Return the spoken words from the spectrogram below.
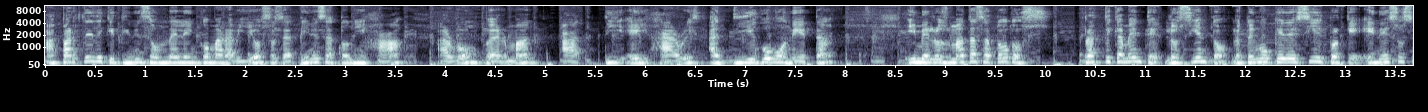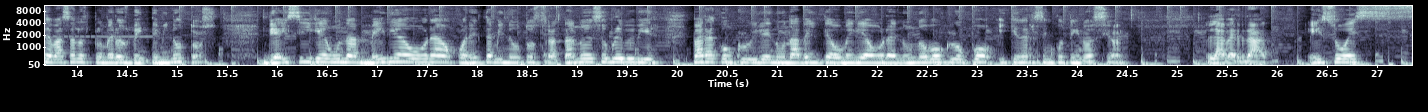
Aparte de que tienes a un elenco maravilloso, o sea, tienes a Tony Ha, a Ron Perlman, a T.A. Harris, a Diego Boneta y me los matas a todos. Prácticamente, lo siento, lo tengo que decir porque en eso se basan los primeros 20 minutos. De ahí sigue una media hora o 40 minutos tratando de sobrevivir para concluir en una 20 o media hora en un nuevo grupo y quedarse en continuación. La verdad, eso es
